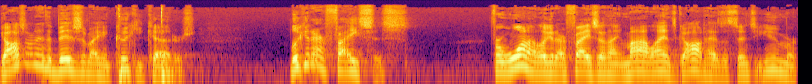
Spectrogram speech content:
God's not in the business of making cookie cutters. Look at our faces. For one, I look at our face, and I think, my lands, God has a sense of humor.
